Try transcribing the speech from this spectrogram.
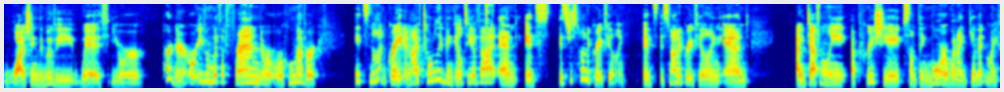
watching the movie with your partner or even with a friend or, or whomever, it's not great. And I've totally been guilty of that. And it's it's just not a great feeling. It's it's not a great feeling. And I definitely appreciate something more when I give it my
